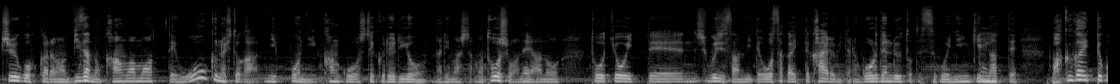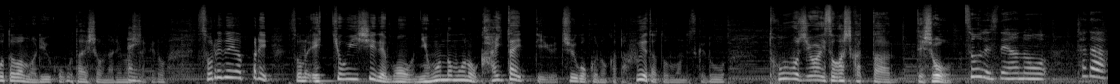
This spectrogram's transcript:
中国からまビザの緩和もあって多くの人が日本に観光してくれるようになりました、まあ、当初はねあの東京行って富士山見て大阪行って帰るみたいなゴールデンルートってすごい人気になって、はい、爆買いって言葉も流行語大賞になりましたけど、それでやっぱりその越境 EC でも日本のものを買いたいっていう中国の方増えたと思うんですけど当時は忙しかったでしょう。そうですね。あのただ、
